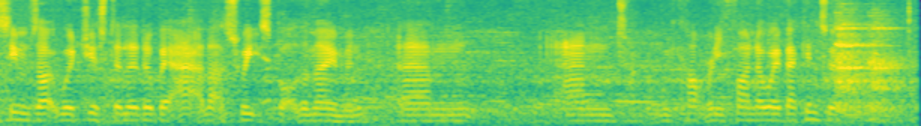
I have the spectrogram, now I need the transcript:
seems like we're just a little bit out of that sweet spot at the moment, um, and we can't really find our way back into it.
